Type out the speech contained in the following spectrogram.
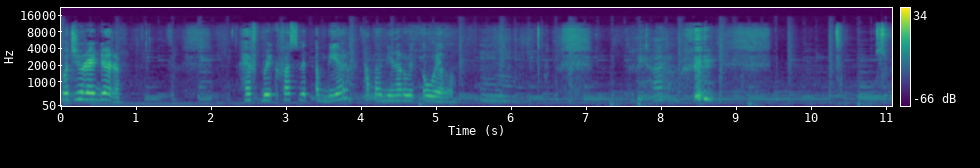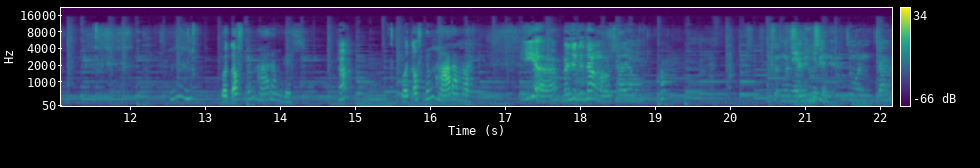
Would you rather have breakfast with a beer atau dinner with a whale? hmm. tapi haram Hmm, both of them haram guys. hah Both of them haram lah. iya berarti kita nggak usah yang apa bisa ngeseriusin gitu. ya cuman jangan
